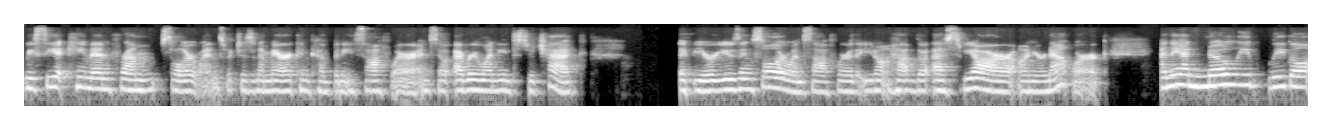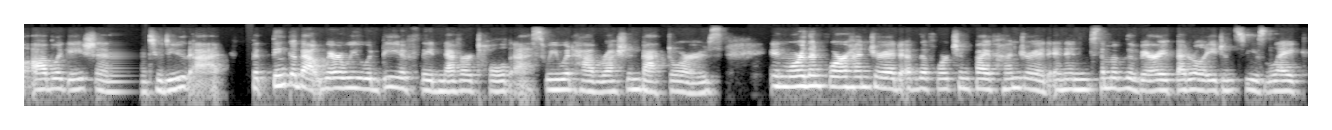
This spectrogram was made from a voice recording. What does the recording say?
we see it came in from SolarWinds, which is an American company software. And so everyone needs to check if you're using SolarWinds software that you don't have the SVR on your network. And they had no le- legal obligation to do that. But think about where we would be if they'd never told us. We would have Russian backdoors in more than 400 of the Fortune 500 and in some of the very federal agencies like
